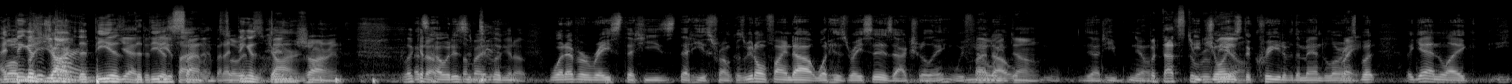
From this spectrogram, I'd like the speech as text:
I Well, think it's Din Djarin. The D is yeah, the, D is silent, but so I think it's Din Djarin. Djarin. Look That's it up. how it is. in Somebody look it up. Whatever race that he's that he's from, because we don't find out what his race is. Actually, we No, find we out don't. that he, you know, But that's the he joins the creed of the Mandalorians. Right. But again, like he,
